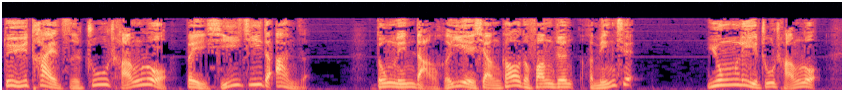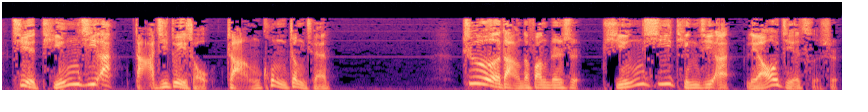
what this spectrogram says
对于太子朱常洛被袭击的案子，东林党和叶向高的方针很明确：拥立朱常洛，借停机案打击对手，掌控政权。这党的方针是平息停机案，了解此事。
